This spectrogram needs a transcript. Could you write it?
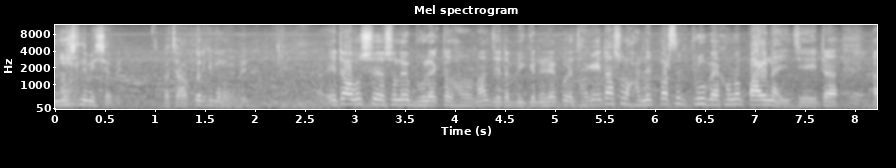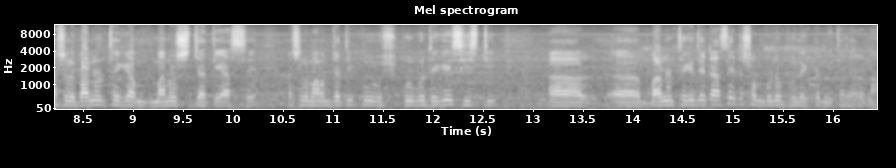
মুসলিম হিসাবে। আচ্ছা আপনার কি মনে হয় ভাই? এটা অবশ্যই আসলে ভুল একটা ধারণা যেটা বিজ্ঞানীরা করে থাকে। এটা আসলে হান্ড্রেড পার্সেন্ট প্রুফ এখনও পায় নাই যে এটা আসলে বানর থেকে মানুষ জাতি আসছে আসলে মানব জাতি পূর্ব- থেকেই সৃষ্টি। আর বানর থেকে যেটা আছে এটা সম্পূর্ণ ভুল একটা মিথ্যা ধারণা।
